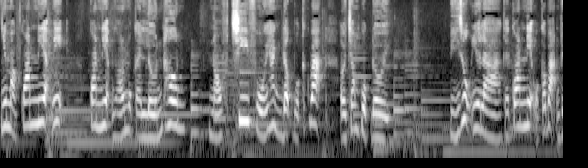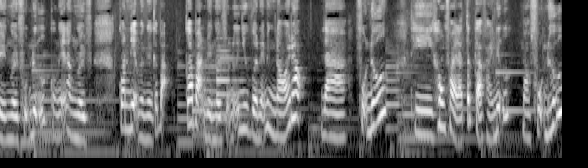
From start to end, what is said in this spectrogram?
Nhưng mà quan niệm ý quan niệm nó là một cái lớn hơn nó chi phối hành động của các bạn ở trong cuộc đời ví dụ như là cái quan niệm của các bạn về người phụ nữ có nghĩa là người quan niệm về người các bạn các bạn về người phụ nữ như vừa nãy mình nói đó là phụ nữ thì không phải là tất cả phái nữ mà phụ nữ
